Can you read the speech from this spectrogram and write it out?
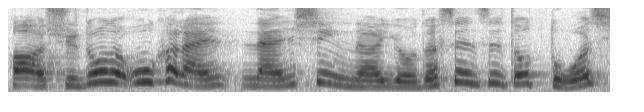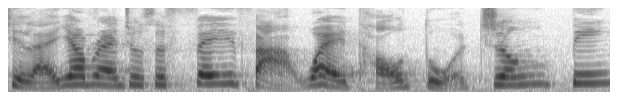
啊！许多的乌克兰男性呢，有的甚至都躲起来，要不然就是非法外逃躲征兵。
